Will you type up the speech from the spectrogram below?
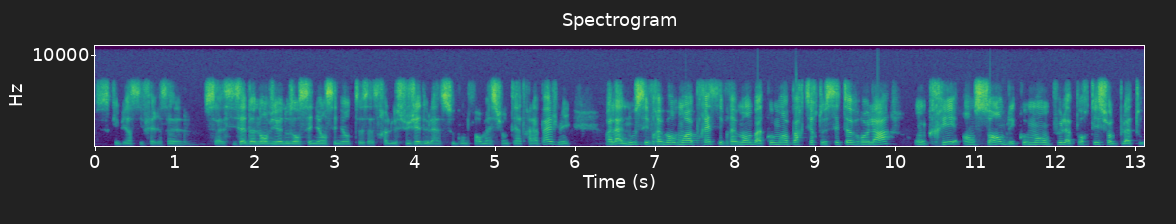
ce qui est bien, c'est faire ça, ça, Si ça donne envie à nos enseignants, enseignantes, ça sera le sujet de la seconde formation théâtre à la page. Mais voilà, nous, c'est vraiment, moi, après, c'est vraiment bah, comment, à partir de cette œuvre-là, on crée ensemble et comment on peut la porter sur le plateau.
